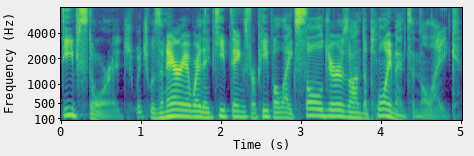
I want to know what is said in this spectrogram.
deep storage, which was an area where they'd keep things for people like soldiers on deployment and the like.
